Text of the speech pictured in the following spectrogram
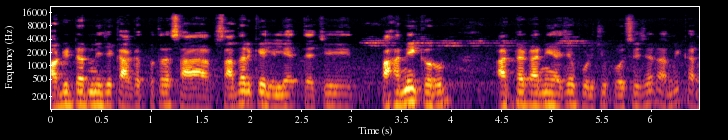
ऑडिटरनी जे कागदपत्र सा सादर केलेली आहेत त्याची पाहणी करून अटक आणि याची पुढची प्रोसिजर आम्ही करणार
